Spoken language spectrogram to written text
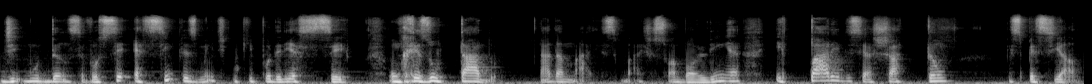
de mudança. Você é simplesmente o que poderia ser, um resultado Nada mais. Baixe sua bolinha e pare de se achar tão especial.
